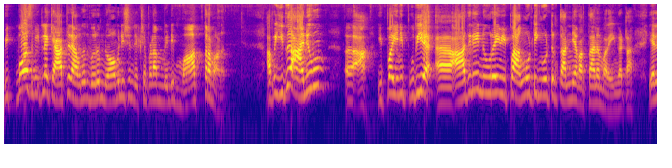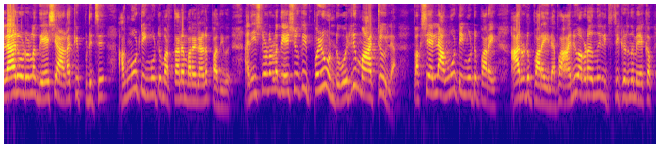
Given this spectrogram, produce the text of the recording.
ബിഗ് ബോസ് വീട്ടിലെ ക്യാപ്റ്റൻ ആവുന്നത് വെറും നോമിനേഷൻ രക്ഷപ്പെടാൻ വേണ്ടി മാത്രമാണ്. അപ്പോൾ ഇത് അനുവും ഇപ്പൊ ഇനി പുതിയ ആദിലേയും നൂറേയും ഇപ്പൊ അങ്ങോട്ടും ഇങ്ങോട്ടും തന്നെ വർത്താനം പറയും കേട്ടാ. എല്ലാവരോടുള്ള ദേഷ്യം അടക്കി പിടിച്ച് അങ്ങോട്ടും ഇങ്ങോട്ടും വർത്താനം പറയലാണ് പതിവ്. അനീഷിനോടുള്ള ദേഷ്യമൊക്കെ ഇപ്പോഴും ഉണ്ട് ഒരു മാറ്റവും പക്ഷെ എല്ലാം അങ്ങോട്ടും ഇങ്ങോട്ടും പറയും ആരോടും പറയില്ല. അപ്പോൾ അനു അവിടെ നിന്ന് ലിപ്സ്റ്റിക് ഇടുന്ന മേക്കപ്പ്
